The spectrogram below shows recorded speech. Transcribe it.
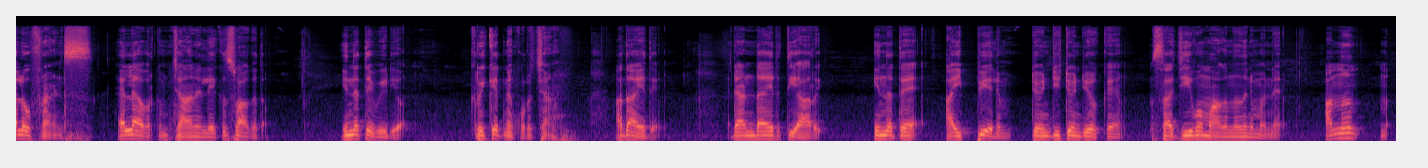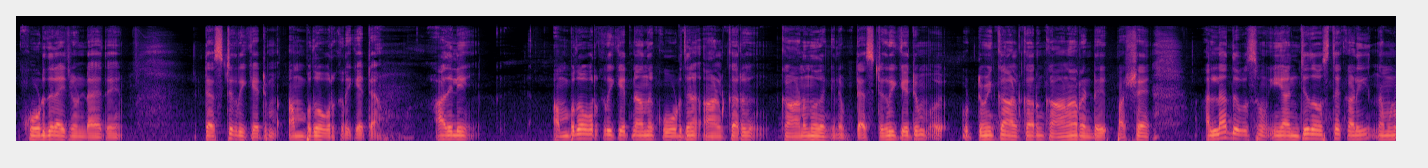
ഹലോ ഫ്രണ്ട്സ് എല്ലാവർക്കും ചാനലിലേക്ക് സ്വാഗതം. ഇന്നത്തെ വീഡിയോ ക്രിക്കറ്റിനെ കുറിച്ചാണ്. അതായത് രണ്ടായിരത്തി ആറ് ഇന്നത്തെ ഐ പി എല്ലും ട്വന്റി ട്വന്റിയൊക്കെ സജീവമാകുന്നതിന് മുന്നേ അന്ന് കൂടുതലായിട്ടുണ്ടായത് ടെസ്റ്റ് ക്രിക്കറ്റും അമ്പത് ഓവർ ക്രിക്കറ്റാണ് അതിൽ അമ്പത് ഓവർ ക്രിക്കറ്റിനാണ് കൂടുതൽ ആൾക്കാർ കാണുന്നതെങ്കിലും ടെസ്റ്റ് ക്രിക്കറ്റും ഒട്ടുമിക്ക ആൾക്കാരും കാണാറുണ്ട്. പക്ഷേ എല്ലാ ദിവസവും ഈ അഞ്ച് ദിവസത്തെ കളി നമ്മൾ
